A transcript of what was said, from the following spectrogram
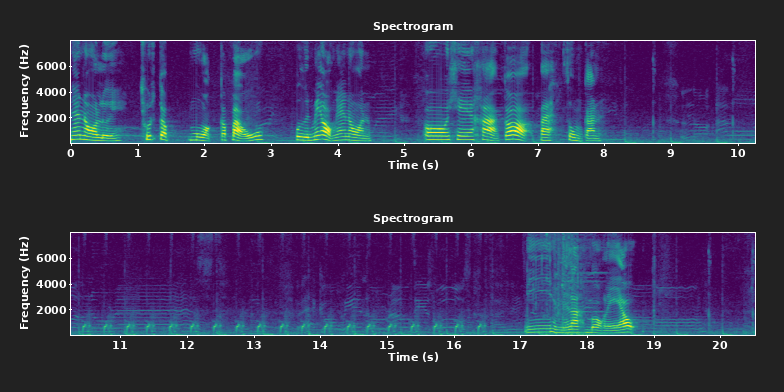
แน่นอนเลย ชุดกับหมวกกระเป๋าปืนไม่ออกแน่นอน โอเคค่ะ ก็ไปสุ่มกัน นี่เห็นไหมล่ะ บอกแล้ว โอเค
